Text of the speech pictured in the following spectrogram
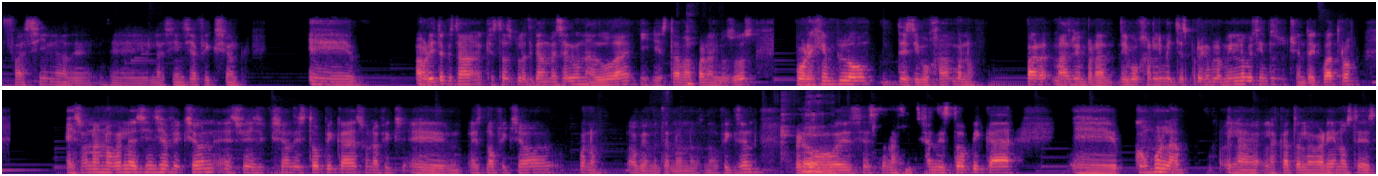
fascina de, la ciencia ficción. Eh, ahorita que, está, que estás platicando me sale una duda y esta va para los dos. Por ejemplo, desdibujando, bueno, para, más bien para dibujar límites. Por ejemplo, 1984 es una novela de ciencia ficción, es ficción distópica, es una eh, es no ficción, bueno, obviamente no, es no ficción, pero es, es, una ficción distópica. Eh, ¿Cómo la, la, la catalogarían ustedes?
